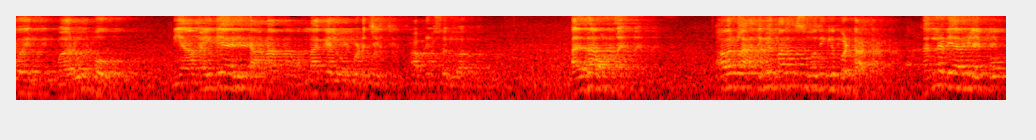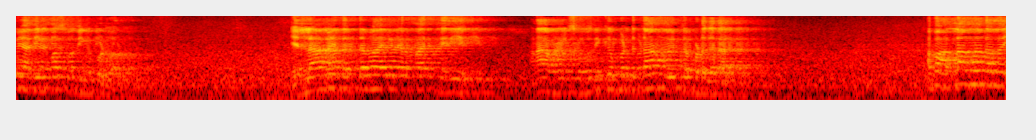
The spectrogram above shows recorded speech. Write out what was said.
போயிடும் வரும் போகும். நீ அமைதியா இரு தானா நல்லா கேள்வி கையில் ஒப்படைச்சு அப்படின்னு சொல்லுவாங்க. அதுதான் உண்மை. அவர்கள் அதிகமாக சோதிக்கப்பட்டாங்க நல்லடியார்கள் எப்பவுமே அதிகமாக சோதிக்கப்படுவாங்க. எல்லாமே தத்தவா இருக்கிற மாதிரி தெரியுது. ஆனா அவர்கள் சோதிக்கப்பட்டு தான் உயர்த்தப்படுகிறார்கள். அப்ப அல்லாஹ் தாலா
